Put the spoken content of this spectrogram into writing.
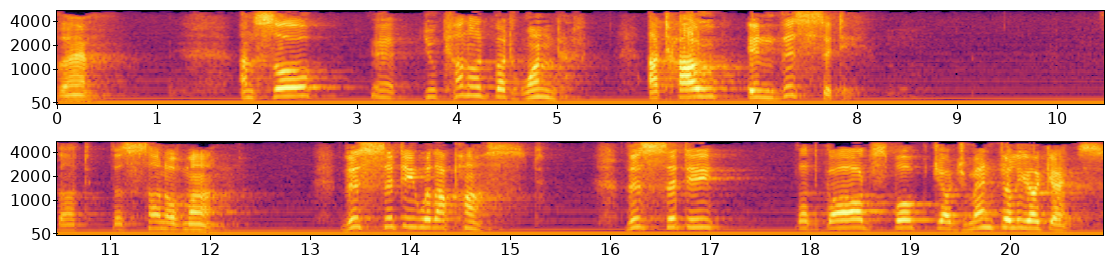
them. And so uh, you cannot but wonder at how in this city that the Son of Man, this city with a past, this city that God spoke judgmentally against,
